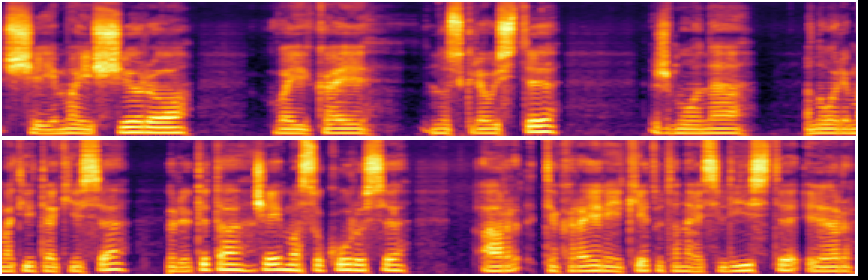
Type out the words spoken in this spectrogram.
šeima iširo, vaikai nuskriausti, žmona nori matyti akise, turi kitą šeimą sukūrusi, ar tikrai reikėtų tenais lysti ir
